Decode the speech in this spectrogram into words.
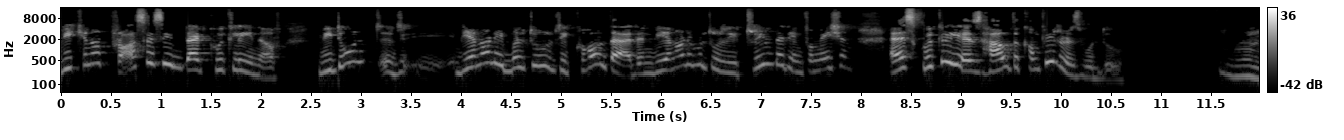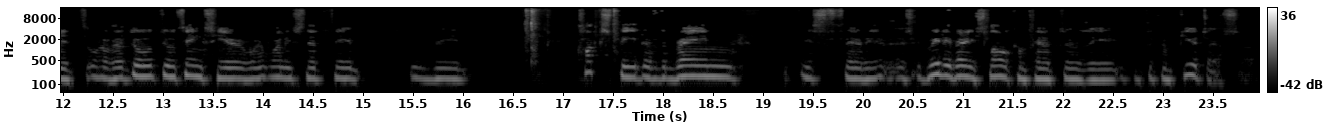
we cannot process it that quickly enough. We don't, we are not able to recall that and we are not able to retrieve that information as quickly as how the computers would do. Right. Well, there are two, two things here. One, one is that the, the clock speed of the brain is very, is really very slow compared to the, the computer. So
